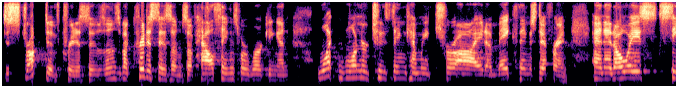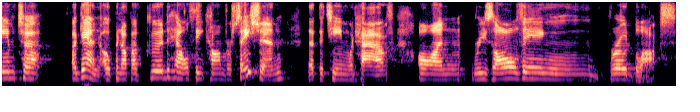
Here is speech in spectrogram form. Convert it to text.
destructive criticisms, but criticisms of how things were working and what one or two things can we try to make things different. And it always seemed to, again, open up a good, healthy conversation that the team would have on resolving roadblocks.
